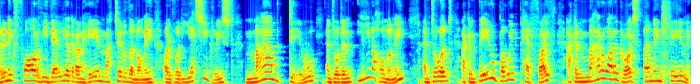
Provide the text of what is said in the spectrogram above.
yr unig ffordd i ddelio gyda'n hen natur ddynol ni oedd fod Iesu Grist – mab Dyw yn dod yn un ohono ni, yn dod ac yn byw bywyd perffaith ac yn marw ar y groes yn ein lle ni.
